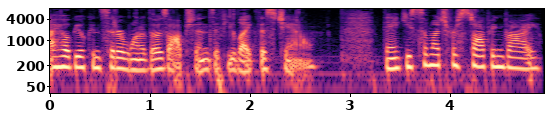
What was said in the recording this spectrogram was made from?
I hope you'll consider one of those options if you like this channel. Thank you so much for stopping by.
